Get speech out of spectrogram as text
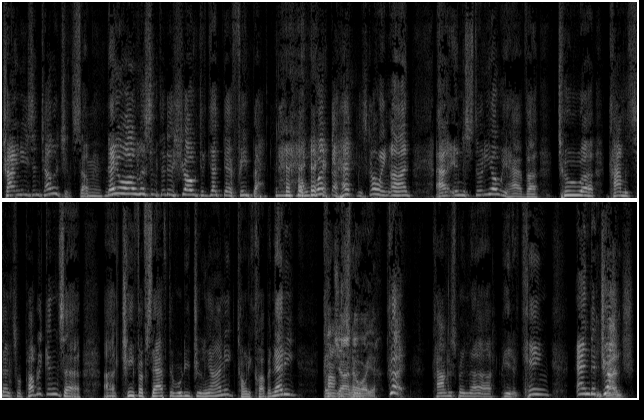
Chinese intelligence. So they all listen to this show to get their feedback on what the heck is going on. Uh, in the studio, we have uh, two uh, common sense Republicans, uh, uh, Chief of Staff to Rudy Giuliani, Tony Carbonetti. Hey, John, how are you? Good. Congressman uh, Peter King, and the judge,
